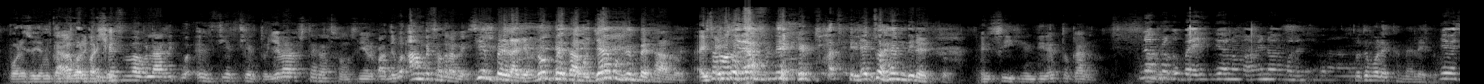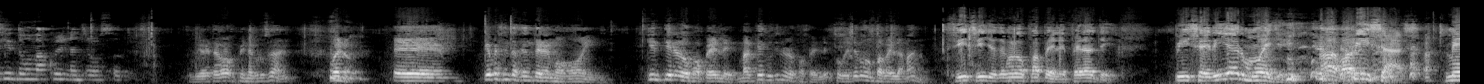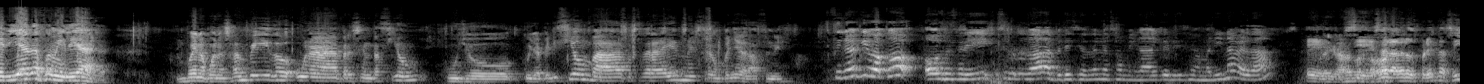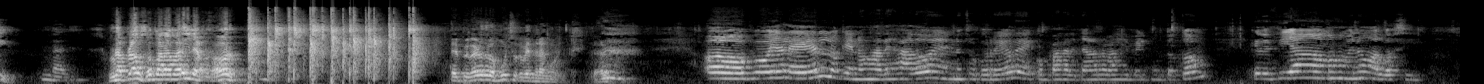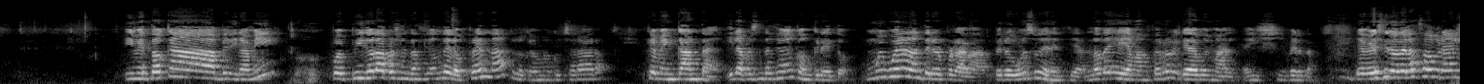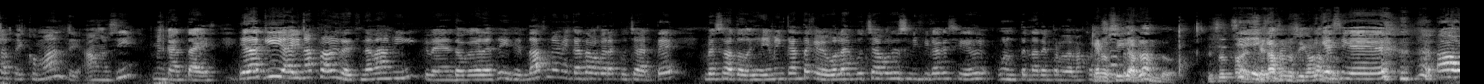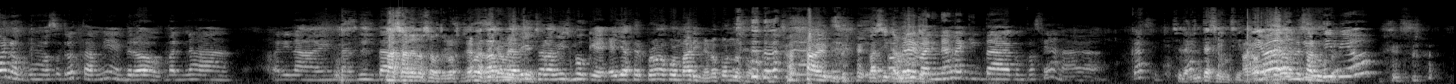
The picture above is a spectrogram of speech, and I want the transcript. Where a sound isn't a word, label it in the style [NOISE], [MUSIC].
Por eso yo nunca Claro, hago el porque empezó a hablar... Es cierto, cierto, lleva usted razón, señor Pater. Ah, empezó otra vez. Siempre la llevo. No empezamos, ya hemos empezado. [LAUGHS] Estamos esto, aquí, es, Pater. [LAUGHS] esto es en directo. Eh, Sí, en directo, claro. No os preocupéis, yo no, a mí no me molesta para nada. No te molesta, me alegro. Yo me siento muy masculina entre vosotros. Voy a estar con las piernas cruzadas, ¿eh? Bueno, eh, ¿qué presentación tenemos hoy? ¿Quién tiene los papeles? Marqués, ¿tú tienes los papeles? Porque tengo un papel en la mano. Sí, sí, yo tengo los papeles, espérate. Pizzería El Muelle. [LAUGHS] Ah, vale. Pizzas. Mediana familiar. Bueno, pues nos han pedido una presentación cuyo, cuya petición va a proceder a leer nuestra compañera Dafne. Si no me equivoco, os referí sobre todo a la petición de nuestra amiga y queridísima Marina, ¿verdad? Eh, claro, si esa es la de los prendas, sí. Vale. Un aplauso para Marina, por favor. El primero de los muchos que vendrán hoy. [LAUGHS] Os voy a leer lo que nos ha dejado en nuestro correo de compasgadetano.gmail.com que decía más o menos algo así. Y me toca pedir a mí, pues pido la presentación de los prendas, que es lo que vamos a escuchar ahora, que me encantan, y la presentación en concreto. Muy buena el anterior programa, pero una sugerencia, no dejéis a Manzorro que queda muy mal. Es verdad. Y a ver si lo de las obras lo hacéis como antes. Aún así, me encantáis. Y ahora aquí hay unas palabras destinadas a mí, que le tengo que agradecer. Dicen, Dafne, me encanta volver a escucharte. Besos a todos. Y a mí me encanta que me vuelvas a escuchar porque significa que sigue una temporada más con Que nos sigue hablando. Eso Sí, que nos siga y que hablando. sigue... [LAUGHS] ah, bueno, con vosotros también, pero Marina... Marina es la quinta... Pasa de nosotros, Dafne me ha básicamente. dicho ahora mismo que ella hace el programa por Marina, no por nosotros. [LAUGHS] Hombre, Básicamente. Marina es la quinta compaseana, casi. Sí, la quinta esencia. Lleva desde el principio...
